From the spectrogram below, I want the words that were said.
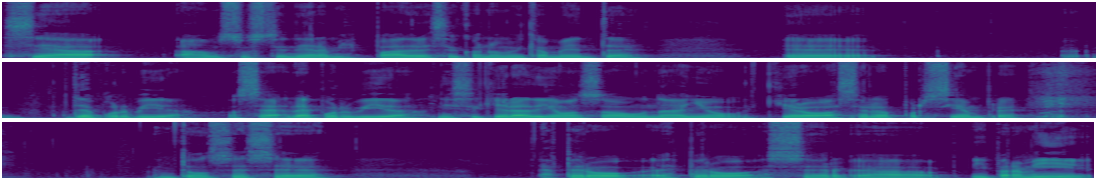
sea sostener a mis padres económicamente eh, de por vida, o sea, de por vida, ni siquiera digamos oh, un año, quiero hacerlo por siempre. Entonces, eh, espero, espero hacer, ah, y para mí,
